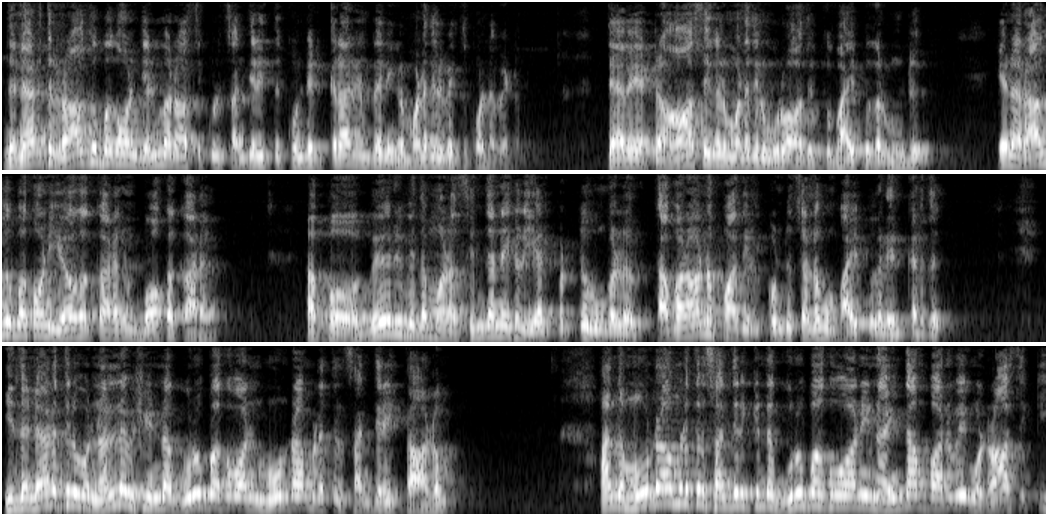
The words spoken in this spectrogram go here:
இந்த நேரத்தில் ராகு பகவான் ஜென்ம ராசிக்குள் சஞ்சரித்துக் கொண்டிருக்கிறார் என்பதை நீங்கள் மனதில் வைத்துக் கொள்ள வேண்டும். தேவையற்ற ஆசைகள் மனதில் உருவாவதற்கு வாய்ப்புகள் உண்டு. ஏன்னா ராகு பகவான் யோகக்காரகன் போகக்காரகன் அப்போ வேறு விதமான சிந்தனைகள் ஏற்பட்டு உங்கள் தவறான பாதையில் கொண்டு செல்லவும் வாய்ப்புகள் இருக்கிறது. இந்த நேரத்தில் ஒரு நல்ல விஷயம்னா குரு பகவான் மூன்றாம் இடத்தில் சஞ்சரித்தாலும் அந்த மூன்றாம் இடத்தில் சஞ்சரிக்கின்ற குரு பகவானின் ஐந்தாம் பார்வை உங்கள் ராசிக்கு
